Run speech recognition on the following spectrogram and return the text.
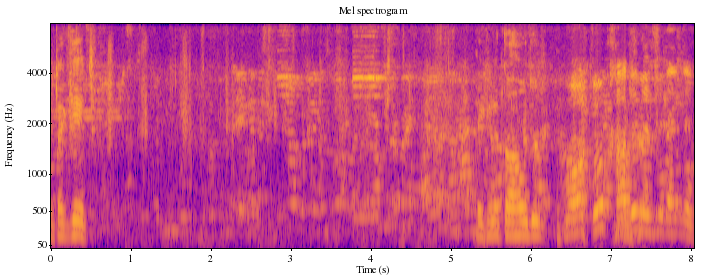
এটা গেট এখানে তো হুজুর কত খাদে বেজে তাহুজুর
